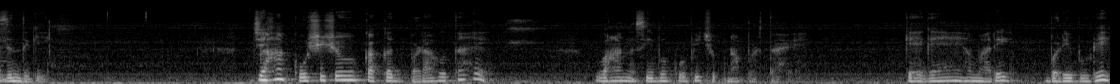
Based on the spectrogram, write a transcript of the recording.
ज़िंदगी। जहाँ कोशिशों का कद बड़ा होता है, वहाँ नसीबों को भी झुकना पड़ता है। कह गए हैं हमारे बड़े बूढ़े,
